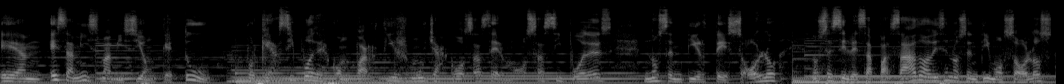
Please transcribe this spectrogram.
em, esa misma visión que tú, porque así puedes compartir muchas cosas hermosas y puedes no sentirte solo. No sé si les ha pasado, a veces nos sentimos solos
